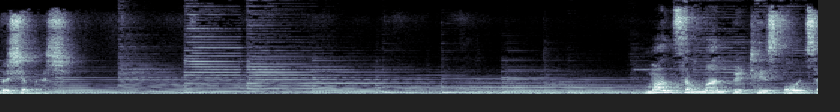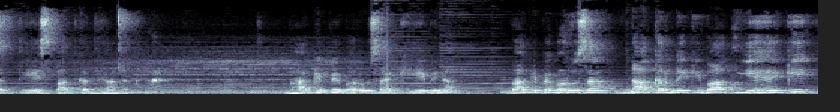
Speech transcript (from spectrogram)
वृषभ राशि। मान सम्मान पे ठेस पहुँच सकती है, इस बात का ध्यान रखना है। भाग्य पे भरोसा किए बिना, भाग्य पे भरोसा ना करने की बात यह है कि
